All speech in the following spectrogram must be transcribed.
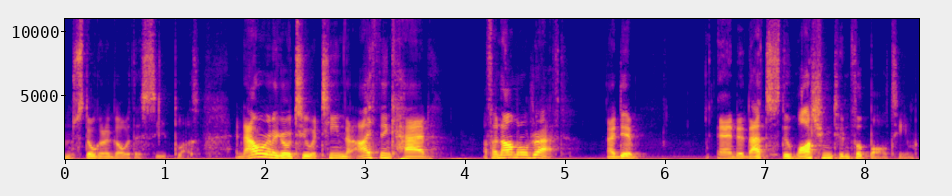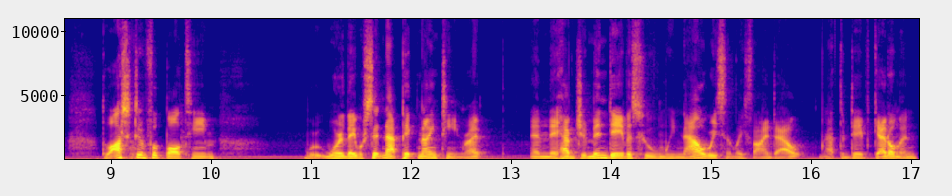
I'm still going to go with a C plus. And now we're going to go to a team that I think had a phenomenal draft. I did. And that's the Washington football team. The Washington football team, where they were sitting at pick 19, right? And they have Jamin Davis, who we now recently find out after Dave Gettleman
